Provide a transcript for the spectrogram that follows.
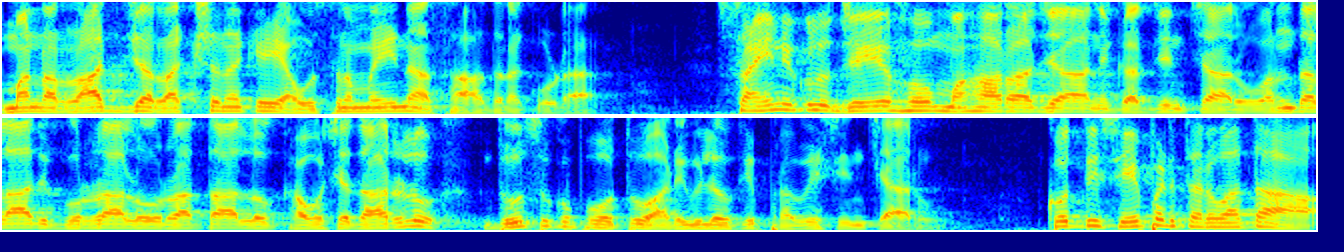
మన రాజ్య రక్షణకే అవసరమైన సాధన కూడా. సైనికులు జయహో మహారాజా అని గర్జించారు. వందలాది గుర్రాలు రథాలు కవచదారులు దూసుకుపోతూ అడవిలోకి ప్రవేశించారు. కొద్దిసేపటి తర్వాత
